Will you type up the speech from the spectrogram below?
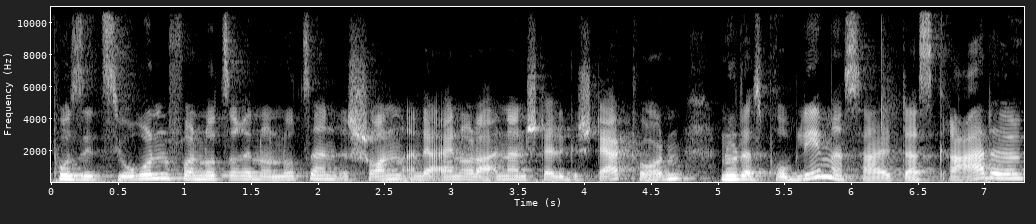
Position von Nutzerinnen und Nutzern ist schon an der einen oder anderen Stelle gestärkt worden. Nur das Problem ist halt, dass gerade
